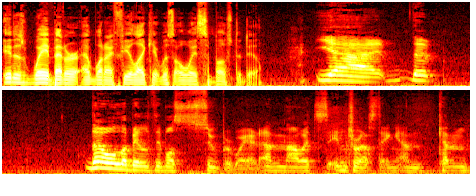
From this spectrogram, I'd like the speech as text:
it is way better at what I feel like it was always supposed to do. Yeah, the the old ability was super weird, and now it's interesting and can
